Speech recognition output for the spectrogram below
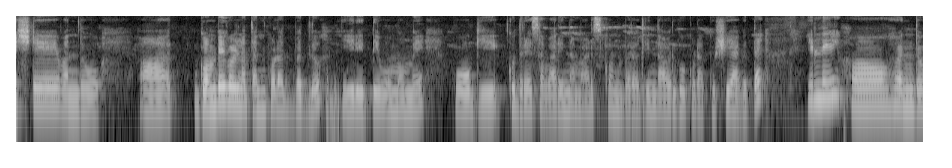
ಎಷ್ಟೇ ಒಂದು ಗೊಂಬೆಗಳನ್ನ ತಂದ್ಕೊಡೋದು ಬದಲು ಈ ರೀತಿ ಒಮ್ಮೊಮ್ಮೆ ಹೋಗಿ ಕುದುರೆ ಸವಾರಿನ ಮಾಡಿಸ್ಕೊಂಡು ಬರೋದ್ರಿಂದ ಅವ್ರಿಗೂ ಕೂಡ ಖುಷಿ ಆಗುತ್ತೆ. ಇಲ್ಲಿ ಒಂದು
